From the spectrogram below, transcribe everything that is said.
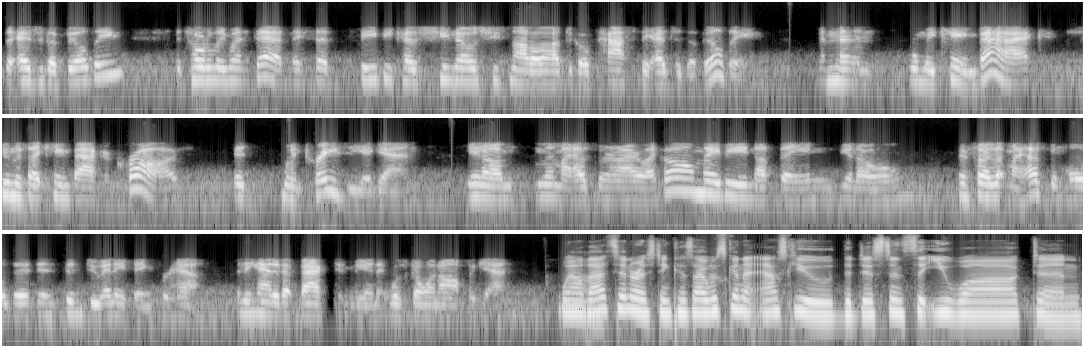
the edge of the building, it totally went dead. And They said, "See, because she knows she's not allowed to go past the edge of the building." And then when we came back, as soon as I came back across, it went crazy again. You know, and then my husband and I are like, oh, maybe nothing, you know. And so I let my husband hold it and it didn't do anything for him. And he handed it back to me and it was going off again. Wow, that's interesting because I was going to ask you the distance that you walked, and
